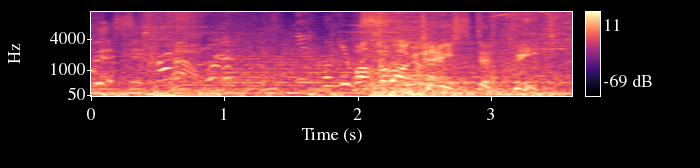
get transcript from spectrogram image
This is power! Will you Taste defeat.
